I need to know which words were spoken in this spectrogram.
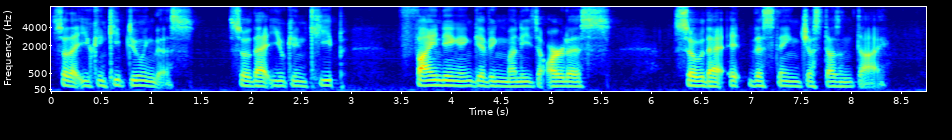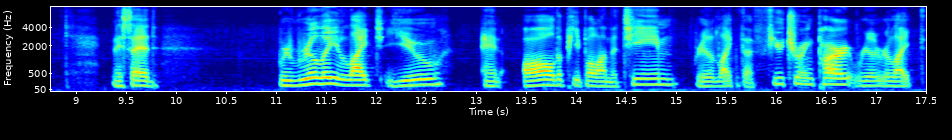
so that you can keep doing this so that you can keep finding and giving money to artists so that it, this thing just doesn't die. And they said we really liked you and all the people on the team really liked the futuring part really really liked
